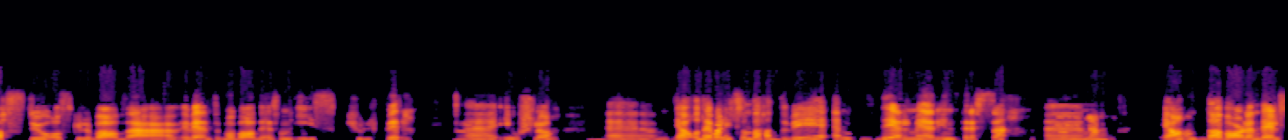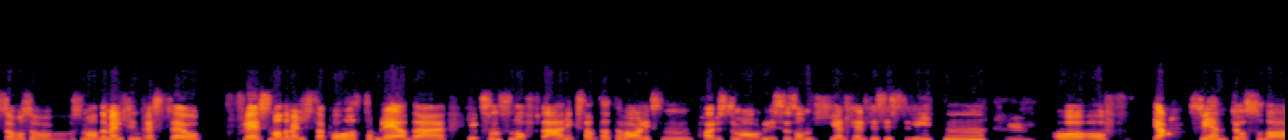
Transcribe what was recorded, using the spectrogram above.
badstue og skulle bade Vi endte på å bade i sånn iskulper mm. eh, i Oslo. Mm. Eh, ja, og det var litt sånn Da hadde vi en del mer interesse. Eh, ja. ja, da var det en del som, også, som hadde meldt interesse og flere som hadde meldt seg på, og så ble det litt sånn som det ofte er. ikke sant? At det var liksom par som avlyste sånn helt, helt i siste liten. Mm. Og, og, ja. Så vi endte jo også da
